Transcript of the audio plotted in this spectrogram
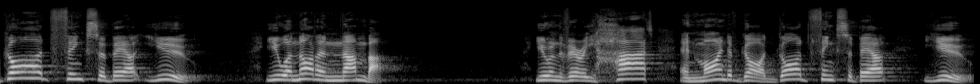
God thinks about you. You are not a number. You're in the very heart and mind of God. God thinks about you.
